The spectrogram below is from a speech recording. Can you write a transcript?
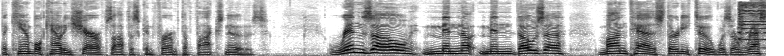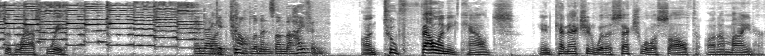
The Campbell County Sheriff's Office confirmed to Fox News. Renzo Mendoza Montez, 32, was arrested last week And I get two- compliments on the hyphen. on two felony counts in connection with a sexual assault on a minor.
